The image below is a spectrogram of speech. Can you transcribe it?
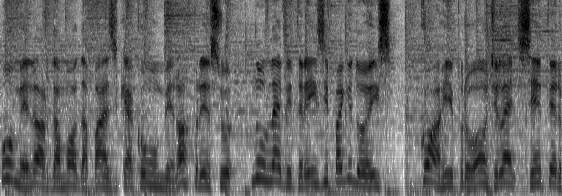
O melhor da moda básica com o menor preço no leve 3 e pague 2. Corre pro outletcenter.br.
